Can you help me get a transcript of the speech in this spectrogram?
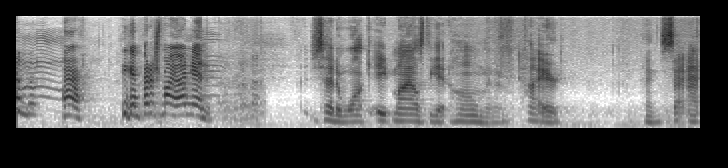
him. Ah, you can finish my onion. I just had to walk eight miles to get home, and I'm tired and sad.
